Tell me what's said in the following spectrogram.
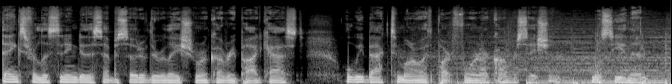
Thanks for listening to this episode of the Relational Recovery Podcast. We'll be back tomorrow with part four in our conversation. We'll see you then.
